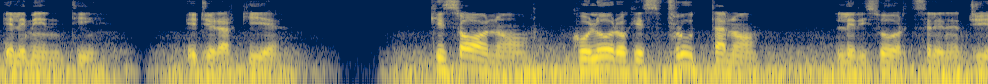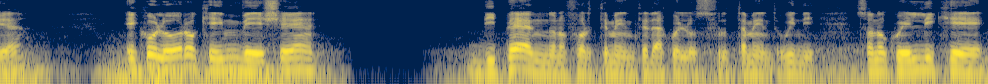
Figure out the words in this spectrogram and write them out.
elementi e gerarchie, che sono coloro che sfruttano le risorse, le energie, e coloro che invece dipendono fortemente da quello sfruttamento, quindi sono quelli che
